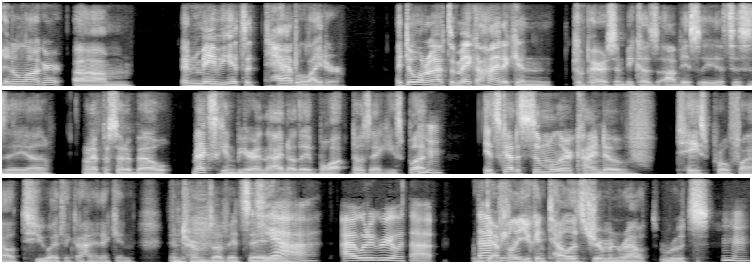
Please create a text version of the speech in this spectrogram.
in a lager. Um and maybe it's a tad lighter. I don't want to have to make a Heineken comparison because obviously this, this is a uh, an episode about Mexican beer and I know they bought Dos Equis, but Mhm. it's got a similar kind of taste profile to I think a Heineken in terms of it's a yeah, I would agree with that. That'd be- definitely you can tell it's German route roots Mhm.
